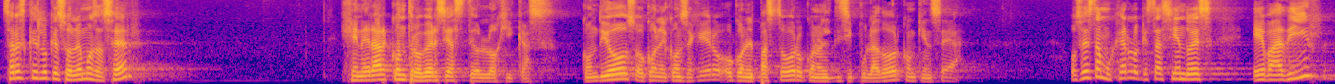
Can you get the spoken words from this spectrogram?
¿Sabes qué es lo que solemos hacer? Generar controversias teológicas con Dios o con el consejero o con el pastor o con el discipulador, con quien sea. O sea, esta mujer lo que está haciendo es evadir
